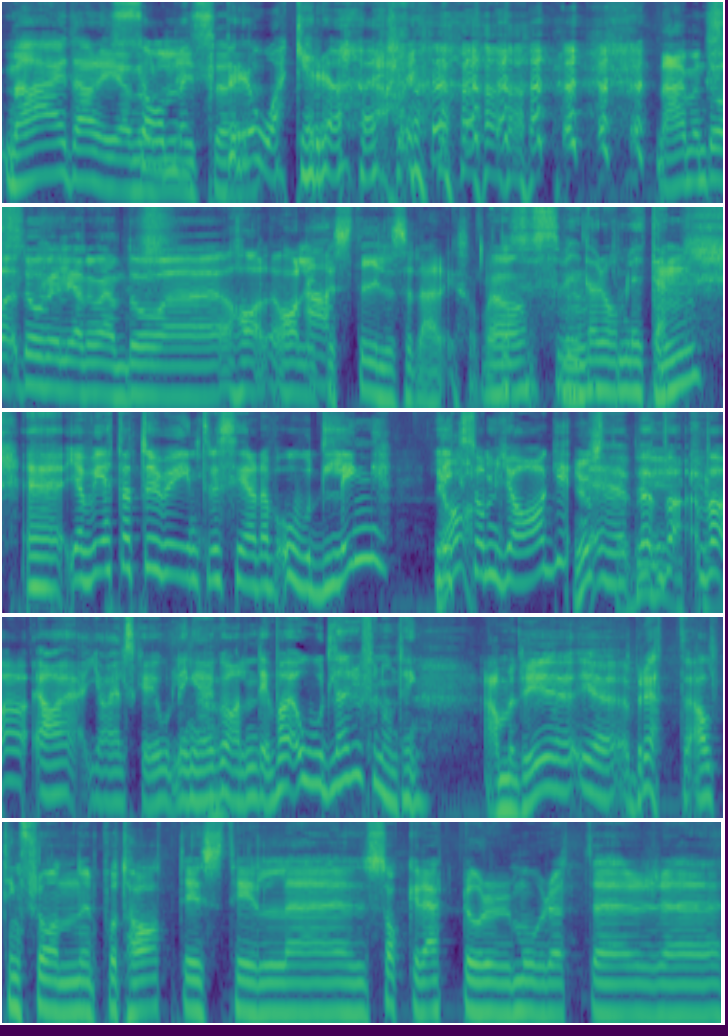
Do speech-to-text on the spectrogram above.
Nej, där är jag nog Som lite... språkrör. Nej, men då, då vill jag nog ändå eh, ha, ha lite Ja. stil sådär. Liksom. Och så svidar du om lite. Mm. Eh, jag vet att du är intresserad av odling, Ja, liksom jag. just det, Eh, det va- va- ja, jag älskar ju odling, jag är galen det. Vad odlar du för någonting? Ja, men det är brett. Allting från potatis till eh, sockerärtor, morötter, eh,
